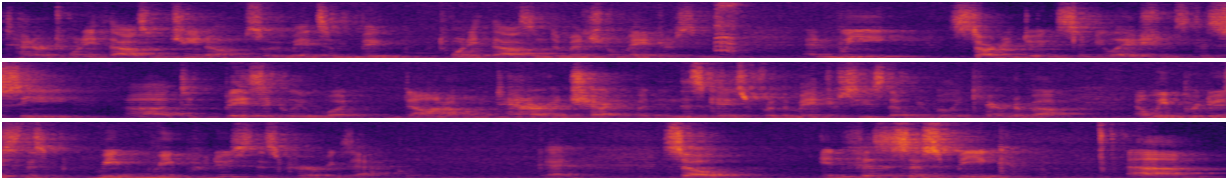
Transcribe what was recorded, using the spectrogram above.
10 or 20,000 genomes. So we made some big 20,000 dimensional matrices, and we started doing simulations to see, uh, to basically what Donoho and Tanner had checked, but in this case for the matrices that we really cared about. And we produced this, we reproduced this curve exactly. Okay? So, in physicist speak, um,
